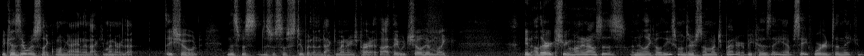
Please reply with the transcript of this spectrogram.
Because there was like one guy in the documentary that they showed, and this was this was so stupid in the documentary's part. I thought they would show him like in other extreme haunted houses, and they're like, "Oh, these ones are so much better because they have safe words and they can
